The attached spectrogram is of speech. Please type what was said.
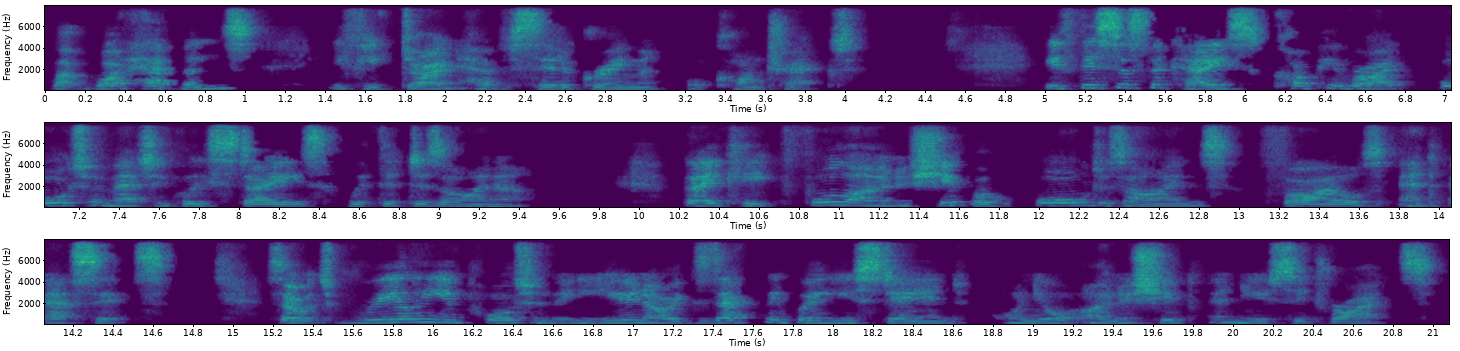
But what happens if you don't have a set agreement or contract? If this is the case, copyright automatically stays with the designer. They keep full ownership of all designs, files, and assets. So it's really important that you know exactly where you stand on your ownership and usage rights.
